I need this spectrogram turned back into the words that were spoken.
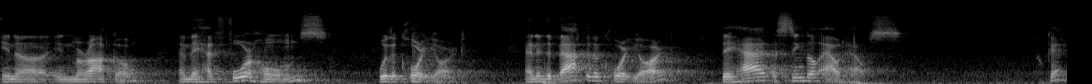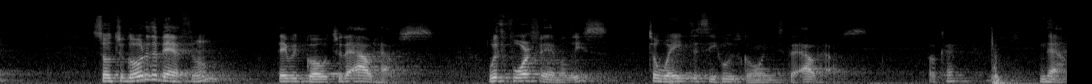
in a, in Morocco, and they had four homes with a courtyard, and in the back of the courtyard they had a single outhouse. Okay? So to go to the bathroom, they would go to the outhouse with four families to wait to see who's going to the outhouse. Okay? Now,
